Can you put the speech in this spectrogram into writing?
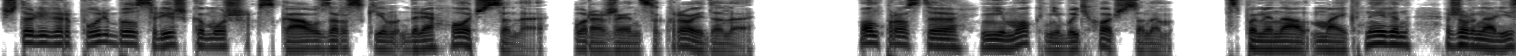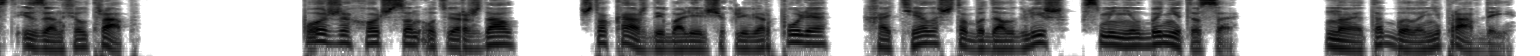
что Ливерпуль был слишком уж скаузерским для Ходжсона, уроженца Кройдона. Он просто не мог не быть Ходжсоном, вспоминал Майк Невин, журналист из Энфилд Трап. Позже Ходжсон утверждал, что каждый болельщик Ливерпуля хотел, чтобы Далглиш сменил Бенитоса. Но это было неправдой.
